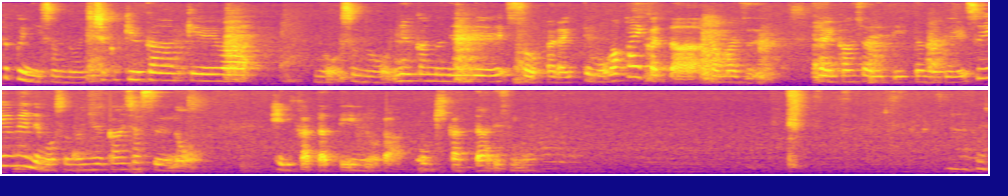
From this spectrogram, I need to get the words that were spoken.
特にその自粛休館明けはのその入館の年齢層から言っても若い方がまず来館されていたのでそういう面でもその入館者数の減り方っていうのが大きかったですね。なるほど。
